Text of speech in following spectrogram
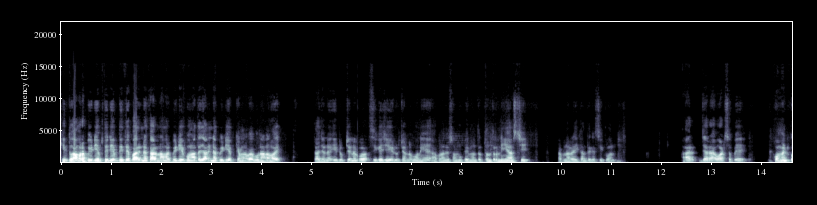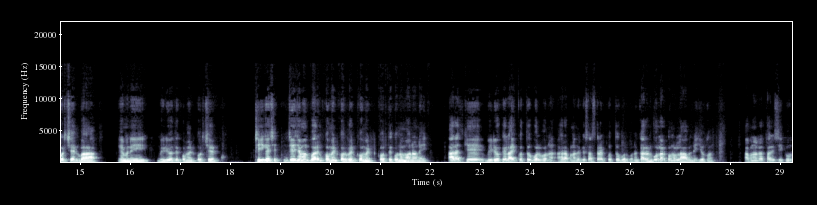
কিন্তু আমরা পিডিএফ টিডিএফ দিতে পারি না, কারণ আমরা পিডিএফ বানাতে জানি না পিডিএফ কেমন ভাবে বানানো হয়। তার জন্য ইউটিউব চ্যানেল বানাতে শিখেছি ইউটিউব চ্যানেল বানিয়ে আপনাদের সম্মুখে মন্ত্রতন্ত্র নিয়ে আসছি। আপনারা এখান থেকে শিখুন। আর যারা হোয়াটসঅ্যাপে কমেন্ট করছেন বা এমনি ভিডিওতে কমেন্ট করছেন, ঠিক আছে, যে যেমন পারেন কমেন্ট করবেন কমেন্ট করতে কোনো মানা নেই। আর আজকে ভিডিওকে লাইক করতেও বলব না, আর আপনাদেরকে সাবস্ক্রাইব করতেও বলব না, কারণ বলার কোনো লাভ নেই যখন। আপনারা খালি শিখুন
